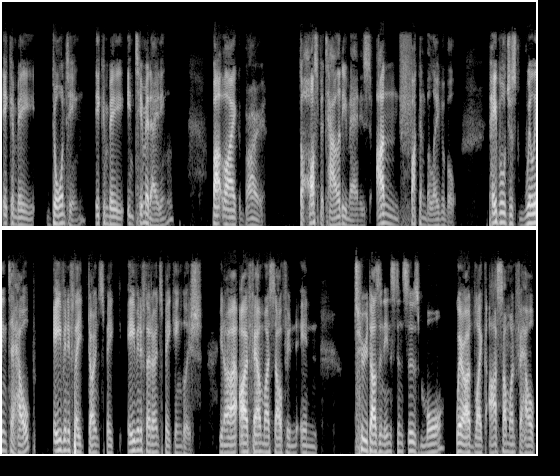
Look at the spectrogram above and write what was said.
it can be daunting, it can be intimidating, but like, bro, the hospitality, man, is unfucking believable. People just willing to help, even if they don't speak, even if they don't speak English. You know, I, I found myself in in two dozen instances more where I'd like ask someone for help.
